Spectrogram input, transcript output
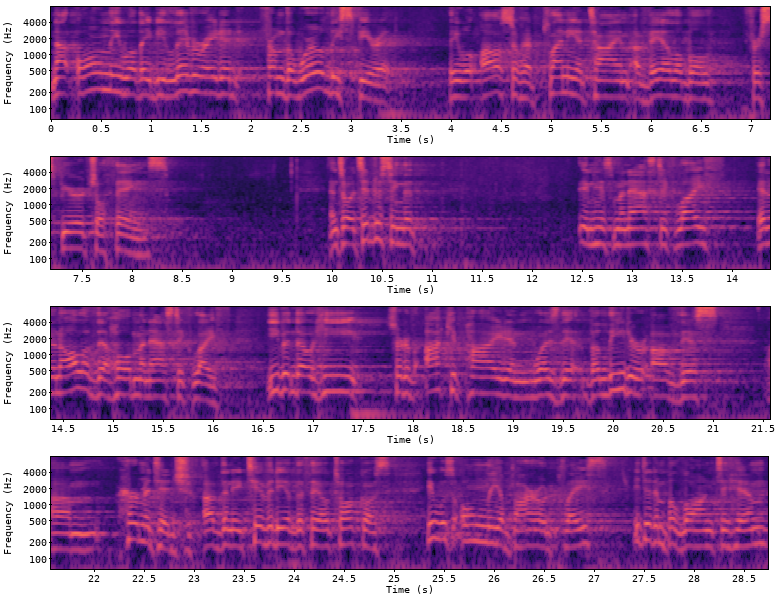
not only will they be liberated from the worldly spirit, they will also have plenty of time available for spiritual things. And so it's interesting that in his monastic life and in all of the whole monastic life, even though he sort of occupied and was the, the leader of this um, hermitage of the Nativity of the Theotokos, it was only a borrowed place. It didn't belong to him.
